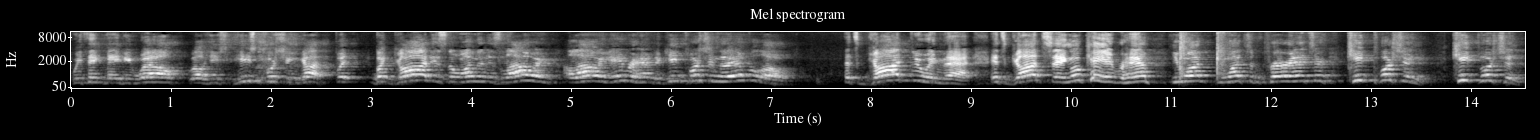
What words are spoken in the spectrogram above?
we think maybe, well, well, he's, he's pushing God. But, but God is the one that is allowing, allowing Abraham to keep pushing the envelope. It's God doing that. It's God saying, okay, Abraham, you want, you want some prayer answered? Keep pushing. Keep pushing.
